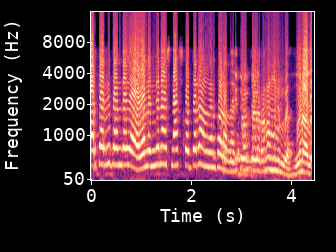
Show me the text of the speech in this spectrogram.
ಬರ್ತಾರ್ರಿ ಬಂದಾಗ ಒಂದೊಂದ್ ದಿನ ಸ್ನಾಕ್ಸ್ ಕೊಡ್ತಾರ, ಹಂಗನ್ ಕೊಡೋದ ಅಂತ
